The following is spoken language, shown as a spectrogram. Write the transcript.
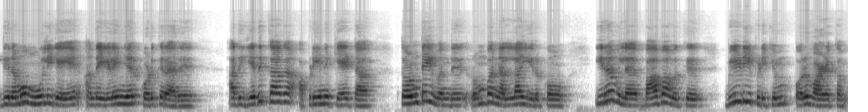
தினமும் மூலிகையை அந்த இளைஞர் கொடுக்கிறாரு. அது எதுக்காக அப்படின்னு கேட்டா தொண்டை வந்து ரொம்ப நல்லா இருக்கும். இரவுல பாபாவுக்கு பீடி பிடிக்கும் ஒரு வழக்கம்.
